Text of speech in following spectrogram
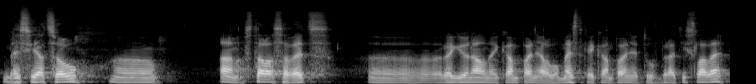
mesiacov. Áno, stala sa vec regionálnej kampane alebo mestskej kampane tu v Bratislave.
